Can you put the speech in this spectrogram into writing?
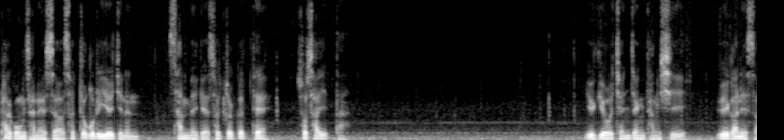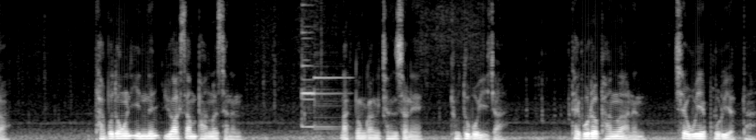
팔공산에서 서쪽으로 이어지는 산맥의 서쪽 끝에 솟아있다. 6.25 전쟁 당시 외관에서 다부동을 잇는 유악산 방어선은 낙동강 전선의 교두보이자 대구를 방어하는 최후의 보루였다.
